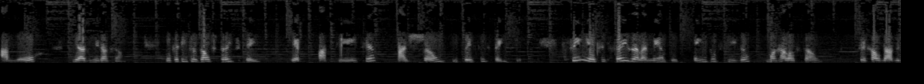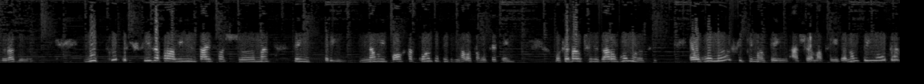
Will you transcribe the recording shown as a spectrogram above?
amor e admiração. Você tem que usar os três P's, que é paciência, paixão e persistência. Sem esses seis elementos, é impossível uma relação ser saudável e duradoura. E o que precisa para alimentar essa chama sempre, não importa quanto tempo de relação você tem. Você vai utilizar o romance. É o romance que mantém a chama acesa, não tem outra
